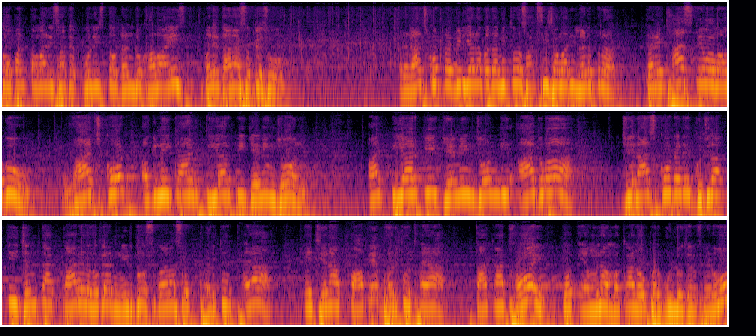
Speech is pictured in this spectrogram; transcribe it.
તો પણ તમારી સાથે પોલીસ તો દંડો ખાવા આવીશ, ભલે ધારાસભ્ય છું. અને રાજકોટના મીડિયાના બધા મિત્રો સાક્ષી છે અમારી લડતના. ત્યારે ખાસ કહેવા માંગુ, રાજકોટ અગ્નિકાંડ ટીઆરપી ગેમિંગ ઝોન. આ ટીઆરપી ગેમિંગ ઝોનની આગમાં જે રાજકોટ અને ગુજરાતની જનતા કારણ વગર નિર્દોષ માણસો ભડતું થયા, એ જેના પાપે ભડતું થયા. તાકાત હોય તો એમના મકાનો ઉપર બુલડોઝર ફેરવો,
